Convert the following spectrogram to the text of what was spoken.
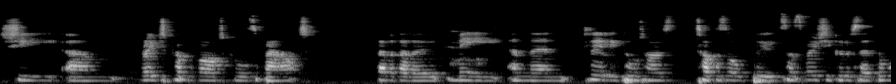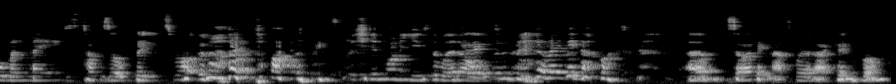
she um, wrote a couple of articles about Bella Velo, me, and then clearly thought I was tough as old boots. I suppose she could have said the woman made as tough as old boots rather than I But she didn't want to use the word old. Maybe not. Um, so I think that's where that came from.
